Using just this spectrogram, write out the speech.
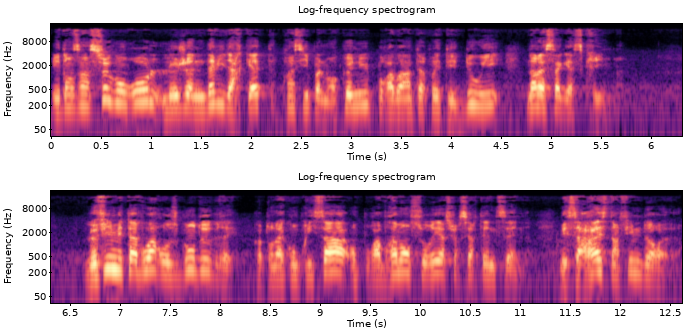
et dans un second rôle le jeune David Arquette, principalement connu pour avoir interprété Dewey dans la saga Scream. Le film est à voir au second degré. Quand on a compris ça, on pourra vraiment sourire sur certaines scènes. Mais ça reste un film d'horreur.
